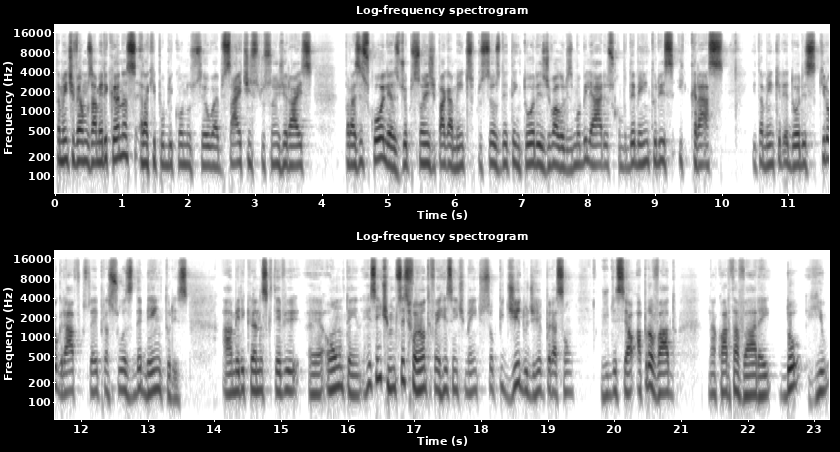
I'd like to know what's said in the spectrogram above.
Também tivemos a Americanas, ela que publicou no seu website instruções gerais para as escolhas de opções de pagamentos para os seus detentores de valores imobiliários, como debentures e CRAS, e também credores quirográficos aí para suas debentures. Americanas que teve é, ontem, recentemente, não sei se foi ontem, foi recentemente, o seu pedido de recuperação judicial aprovado na quarta vara aí do Rio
